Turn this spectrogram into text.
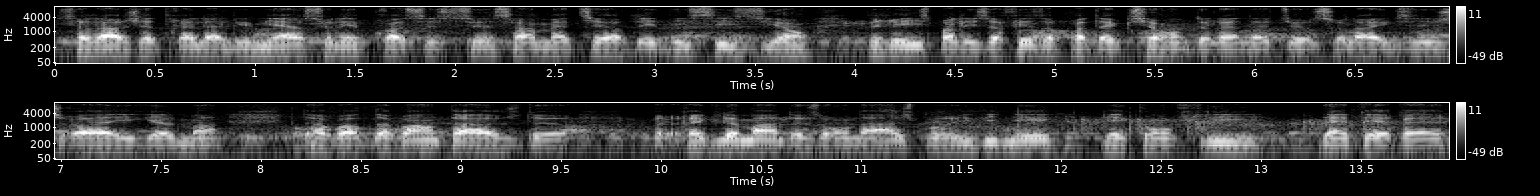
Cela jetterait la lumière sur les processus en matière des décisions prises par les offices de protection de la nature. Cela exigera également d'avoir davantage de règlements de zonage pour éviter les conflits d'intérêts.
